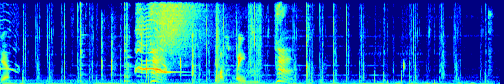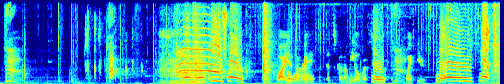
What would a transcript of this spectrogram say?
Yeah. You must wait. No. Be quiet, Oh, okay? It's gonna be over. soon. No. Wait here. No, no.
